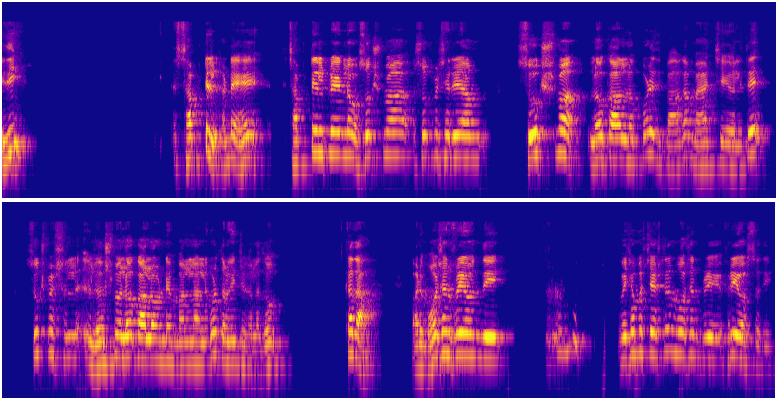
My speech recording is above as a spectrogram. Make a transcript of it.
ఇది సబ్టిల్ అంటే సబ్టిల్ ప్లేన్లో సూక్ష్మ సూక్ష్మ శరీరం సూక్ష్మ లోకాల్లో కూడా ఇది బాగా మ్యాచ్ చేయగలిగితే సూక్ష్మ సూక్ష్మ లోకాల్లో ఉండే మలనాలను కూడా తొలగించగలదు. కదా? వాడి మోషన్ ఫ్రీ ఉంది. విషమ చేస్తే మోషన్ ఫ్రీ ఫ్రీ వస్తుంది.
